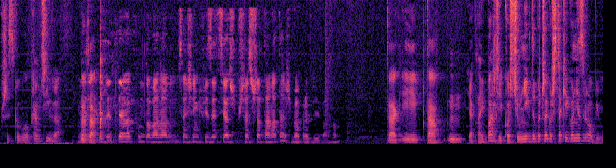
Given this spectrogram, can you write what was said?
Wszystko było prawdziwe. No, tak. Inkwizycja fundowana, w sensie inkwizycja przez szatana też była prawdziwa. No. Tak, i ta... Mm. Jak najbardziej. Kościół nigdy by czegoś takiego nie zrobił.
